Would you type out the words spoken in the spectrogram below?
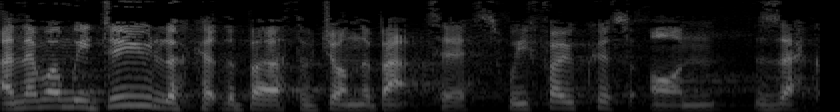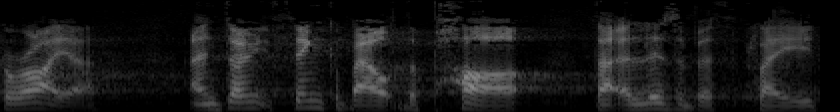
And then when we do look at the birth of John the Baptist, we focus on Zechariah and don't think about the part that Elizabeth played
